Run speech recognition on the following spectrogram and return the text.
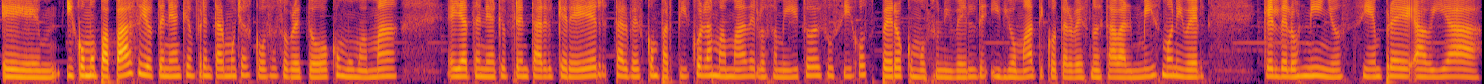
Em, y como papás ellos tenían que enfrentar muchas cosas, sobre todo como mamá. Ella tenía que enfrentar el querer tal vez compartir con la mamá de los amiguitos de sus hijos, pero como su nivel de idiomático tal vez no estaba al mismo nivel que el de los niños, siempre había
